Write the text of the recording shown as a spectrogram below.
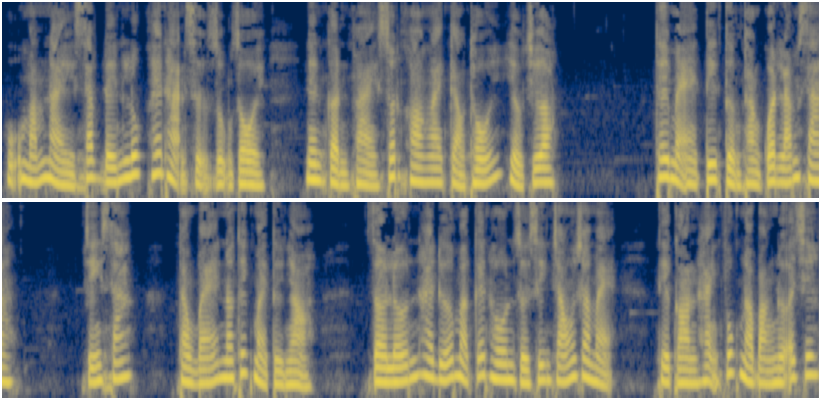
Hũ mắm này sắp đến lúc hết hạn sử dụng rồi nên cần phải xuất kho ngay kẻo thối, hiểu chưa? Thế mẹ tin tưởng thằng Quân lắm sao? Chính xác, thằng bé nó thích mày từ nhỏ. Giờ lớn hai đứa mà kết hôn rồi sinh cháu cho mẹ thì còn hạnh phúc nào bằng nữa chứ.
